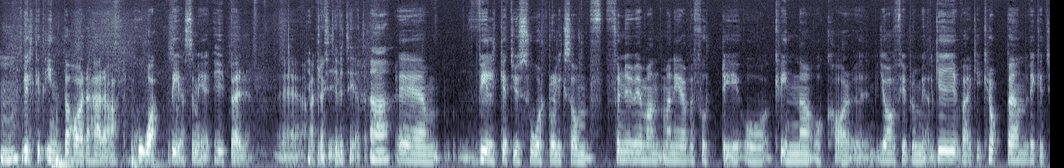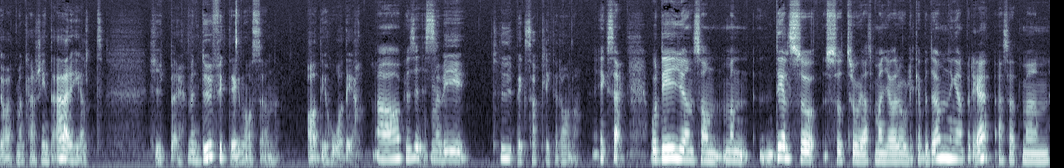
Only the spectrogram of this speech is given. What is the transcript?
Mm. vilket inte har det här HD som är hyperaktiv. Hyperaktivitet. Ja. Eh, vilket ju är svårt att liksom, för nu är man, man är över 40 och kvinna och har, eh, jag fibromyalgi, värk i kroppen, vilket gör att man kanske inte är helt hyper. Men du fick diagnosen ADHD. ja, precis. Men vi är typ exakt likadana. Exakt. Och det är ju en sån... Man, dels så, så tror jag att man gör olika bedömningar på det. Alltså att man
